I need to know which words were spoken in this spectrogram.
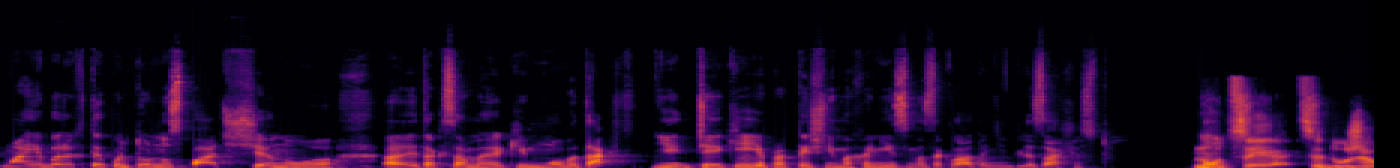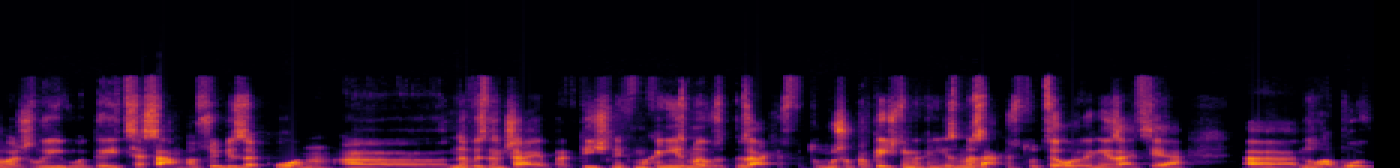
має берегти культурну спадщину, е, і так само, як і мови, так? Чи які є практичні механізми закладені для захисту? Ну, це, це дуже важливо. Дивіться, сам по собі закон е, не визначає практичних механізмів захисту, тому що практичні механізми захисту це організація. Е, Ну або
